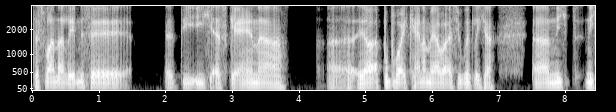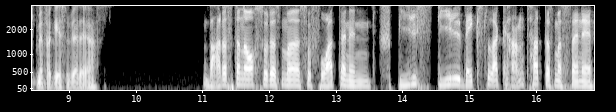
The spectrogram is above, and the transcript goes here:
Das waren Erlebnisse, äh, die ich als kleiner, äh, ja, Bub war ich keiner mehr, aber als Jugendlicher äh, nicht, nicht mehr vergessen werde. Ja. War das dann auch so, dass man sofort einen Spielstilwechsel erkannt hat, dass man seine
